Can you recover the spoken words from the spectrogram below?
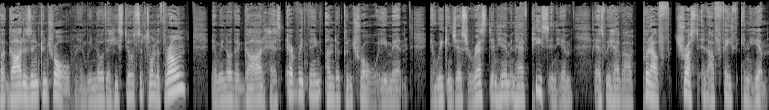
but God is in control, and we know that He still sits on the throne and we know that God has everything under control. Amen. And we can just rest in Him and have peace in Him as we have our put our trust and our faith in Him.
